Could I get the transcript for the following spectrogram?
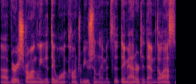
uh, very strongly that they want contribution limits, that they matter to them. The last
